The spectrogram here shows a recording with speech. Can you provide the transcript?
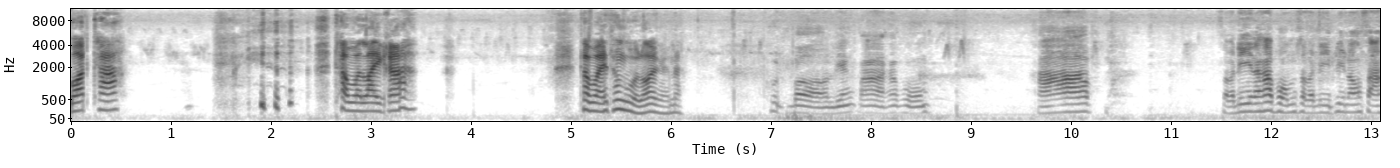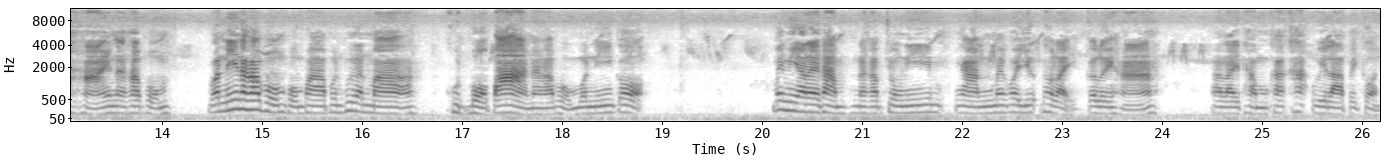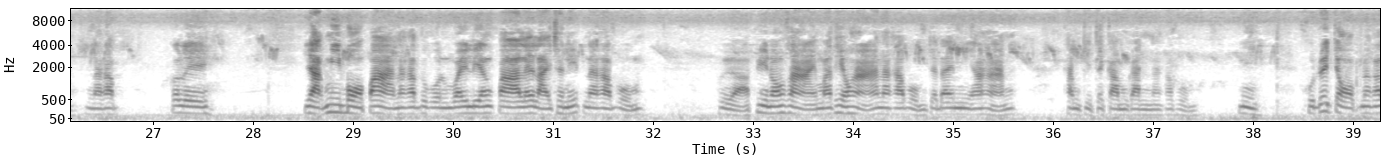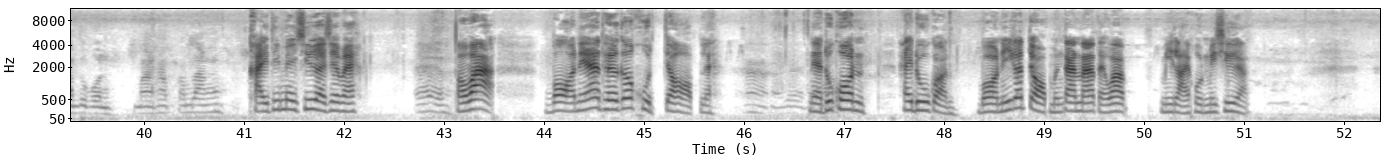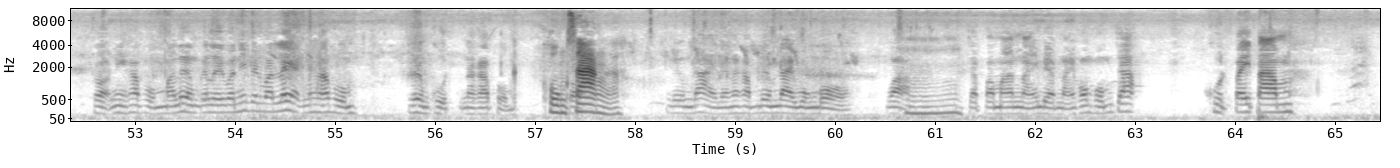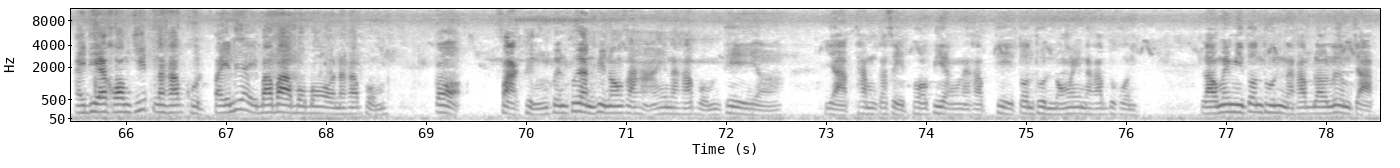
บอสคะทำอะไรคะทำไมต้องหัวเราะอย่างนั้นอะขุดบ่อเลี้ยงปลาครับผม ครับ สวัสดีนะครับ ผมสวัสดีพี่น้องสาหายนะครับ ผม วันนี้นะครับ ผมผมพาเพื่อนๆมาขุดบ่อปลานะครับ ผมวันนี้ก็ ไม่มีอะไรทำนะครับ ช่วงนี้งานไม่ค่อยเยอะเท่าไหร่ ก็เลยหา อะไรทำค่าๆเวลาไปก่อนนะครับ ก็เลย อยากมีบ่อปลานะครับ ทุกคนไว้เลี้ยงปลาหลาย ๆ ชนิดนะครับ ผมเผื่อพี่น้องสหายมาเที่ยวหานะครับ ผมจะได้มีอาหารทำกิจกรรมกันนะครับ ผม นี่ขุดด้วยจอบนะครับ ทุกคนมาครับกำลัง ใครที่ไม่เชื่อใช่ไหมเออเพราะว่าบ่อเนี้ย เธอก็ขุดจอบเลยอ่าเนี่ยทุกคนให้ดูก่อน บ่อนี้ก็จอบเหมือนกันนะ แต่ว่ามีหลายคนไม่เชื่อ ก็นี่ครับ ผมมาเริ่มกันเลยวันนี้เป็นวันแรกนะครับ ผมเริ่มขุดนะครับ ผมโครงสร้างเหรอ เริ่มได้แล้วนะครับ เริ่มได้วงบ่อว่าอืมจะประมาณไหนแบบไหนของผมจะขุดไปตามไอเดียความคิดนะครับ ขุดไปเรื่อยบ้าๆบอๆนะครับ ผมก็ฝากถึงเพื่อนๆพี่น้องสหายนะครับ ผมที่เอ่ออยากทำเกษตรพอเพียงนะครับ ที่ต้นทุนน้อยนะครับ ทุกคน เราไม่มีต้นทุนนะครับ เราเริ่มจาก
